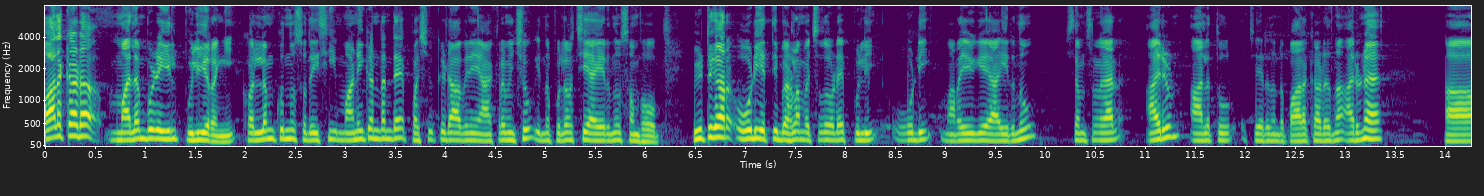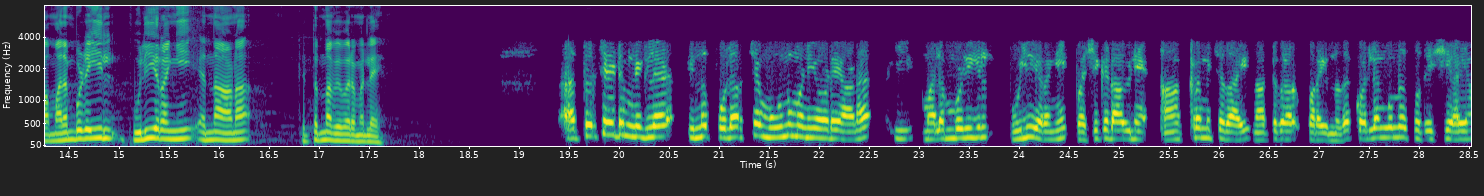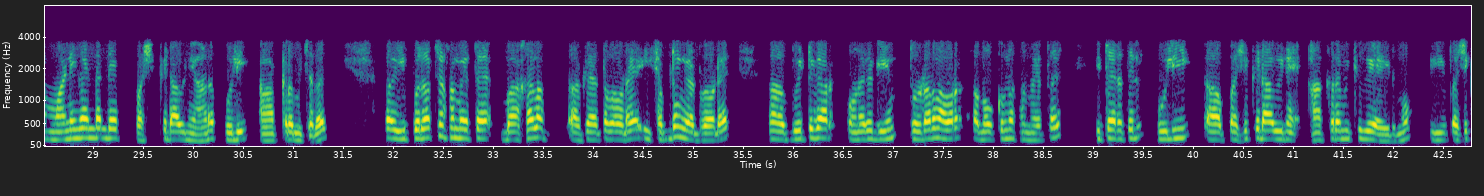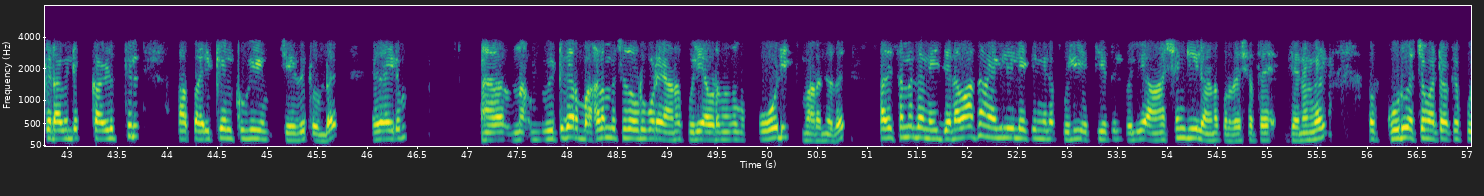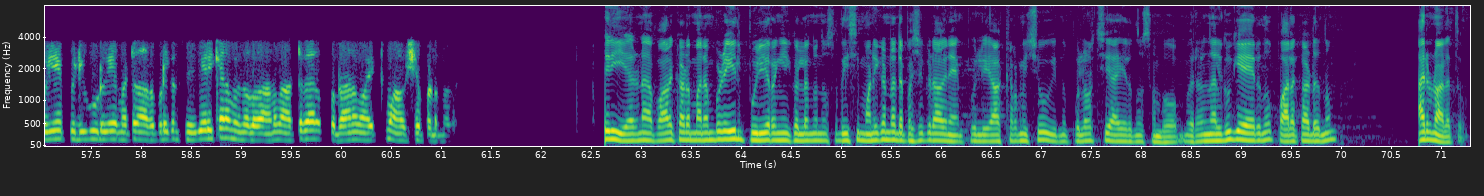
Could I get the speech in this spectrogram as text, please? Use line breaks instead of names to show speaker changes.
പാലക്കാട് മലമ്പുഴയിൽ പുലിയിറങ്ങി. കൊല്ലംകുന്ന് സ്വദേശി മണികണ്ഠന്റെ പശുക്കിടാവിനെ ആക്രമിച്ചു. ഇന്ന് പുലർച്ചെയായിരുന്നു സംഭവം. വീട്ടുകാർ ഓടിയെത്തി ബഹളം വെച്ചതോടെ പുലി ഓടി മറയുകയായിരുന്നു. വിശദാംശങ്ങൾ അരുൺ ആലത്തൂർ ചേരുന്നുണ്ട് പാലക്കാട് നിന്ന്. അരുണ് മലമ്പുഴയിൽ പുലിയിറങ്ങി എന്നാണ് കിട്ടുന്ന വിവരമല്ലേ?
ആ, തീർച്ചയായിട്ടും നിഖിൽ ഇന്ന് പുലർച്ചെ മൂന്ന് മണിയോടെയാണ് ഈ മലമ്പുഴയിൽ പുലി ഇറങ്ങി പശുക്കിടാവിനെ ആക്രമിച്ചതായി നാട്ടുകാർ പറയുന്നത്. കൊല്ലംകുന്ന് സ്വദേശിയായ മണികണ്ഠന്റെ പശുക്കിടാവിനെയാണ് പുലി ആക്രമിച്ചത്. ഈ പുലർച്ചെ സമയത്ത് ബഹളം കേട്ടതോടെ ഈ ശബ്ദം കേട്ടതോടെ വീട്ടുകാർ ഉണരുകയും തുടർന്ന് അവർ നോക്കുന്ന സമയത്ത് ഇത്തരത്തിൽ പുലി പശുക്കിടാവിനെ ആക്രമിക്കുകയായിരുന്നു. ഈ പശുക്കിടാവിന്റെ കഴുത്തിൽ പരിക്കേൽക്കുകയും ചെയ്തിട്ടുണ്ട്. ഏതായാലും വീട്ടുകാർ ബഹളം വെച്ചതോടുകൂടെയാണ് പുലി അവിടെ നിന്ന് ഓടി മറഞ്ഞത്. അതേസമയം തന്നെ ഈ ജനവാസ മേഖലയിലേക്ക് ഇങ്ങനെ പുലി എത്തിയതിൽ വലിയ ആശങ്കയിലാണ് പ്രദേശത്തെ ജനങ്ങൾ. കൂടുവച്ച മറ്റൊക്കെ പുലിയെ പിടികൂടുകയും മറ്റു നടപടികൾ സ്വീകരിക്കണം എന്നുള്ളതാണ് നാട്ടുകാർ പ്രധാനമായിട്ടും ആവശ്യപ്പെടുന്നത്.
ശരി എറണ പാലക്കാട് മലമ്പുഴയിൽ പുലി ഇറങ്ങി കൊല്ലങ്ങുന്ന സ്വദേശി മണികണ്ഠന്റെ പശുക്കിടാവിനെ പുലി ആക്രമിച്ചു. ഇന്ന് പുലർച്ചെയായിരുന്നു സംഭവം. വിരൽ നൽകുകയായിരുന്നു പാലക്കാട് നിന്നും അരുൺ ആലത്തൂർ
